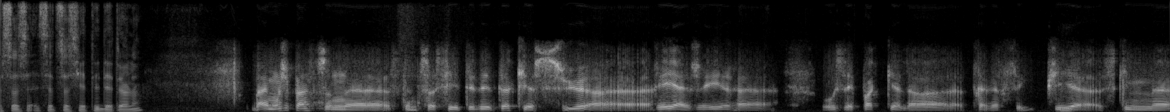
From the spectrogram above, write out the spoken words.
cette société d'État-là? Ben moi je pense que c'est une, euh, une, société d'État qui a su euh, réagir euh, aux époques qu'elle a traversées. Puis mm. euh, ce qui me,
